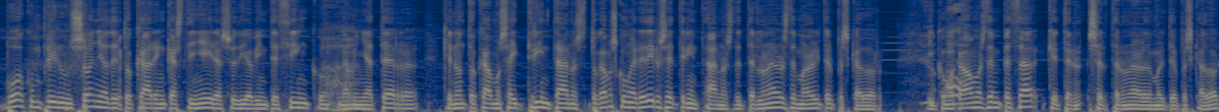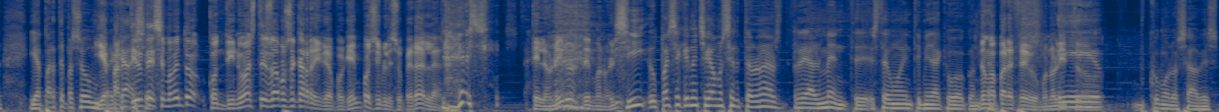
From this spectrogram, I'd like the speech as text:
vou a cumplir un soño de tocar en Castiñeiras o día 25 na miña terra que non tocamos hai 30 anos tocamos con Herederos hai 30 anos de teloneros de Manolito el Pescador e como Oh. acabamos de empezar que ter, ser telonero de Manolito el Pescador e aparte pasou un E a partir percance. dese momento continuaste a vosa carreira porque é imposible superala. Teloneros de Manolito. Sí, o pasa que non chegamos a ser teloneros realmente. Esta é unha intimidade que vou contar. Non apareceu, Manolito. Eh, como lo sabes?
